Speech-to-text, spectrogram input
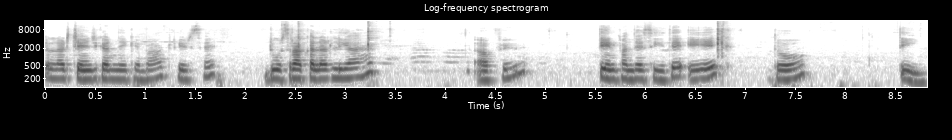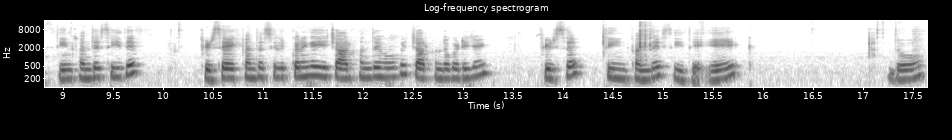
कलर चेंज करने के बाद फिर से दूसरा कलर लिया है। और फिर तीन फंदे सीधे, एक, दो, तीन। तीन फंदे सीधे, फिर से एक फंदा स्लिप करेंगे, ये चार फंदे हो गए, चार फंदों का डिज़ाइन फिर से तीन फंदे सीधे, एक, दो,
